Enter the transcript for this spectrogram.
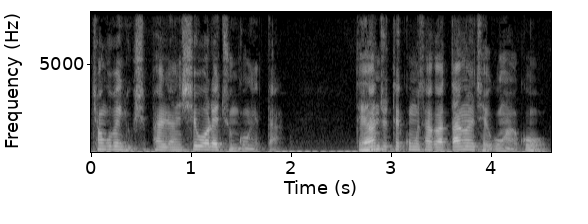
1968년 10월에 준공했다. 대한주택공사가 땅을 제공하고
